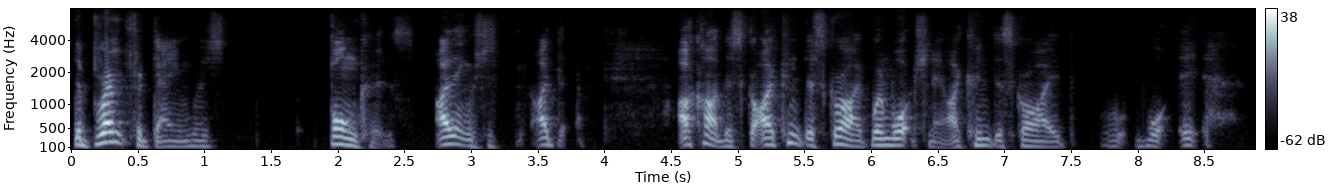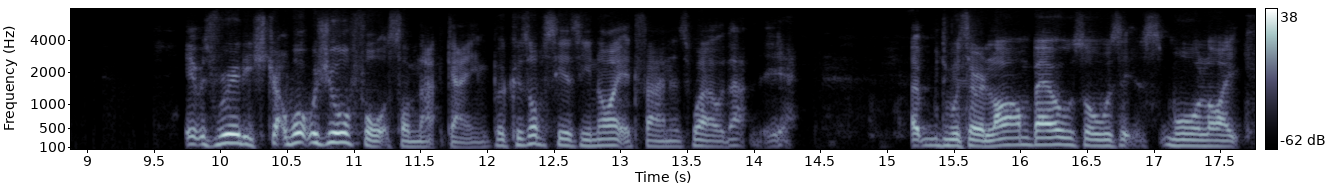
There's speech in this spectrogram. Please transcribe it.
The Brentford game was bonkers. I think it was just I. I can't describe. I couldn't describe when watching it. I couldn't describe what it. It was really. Str- what was your thoughts on that game? Because obviously, as a United fan as well, that yeah, uh, was there alarm bells or was it more like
